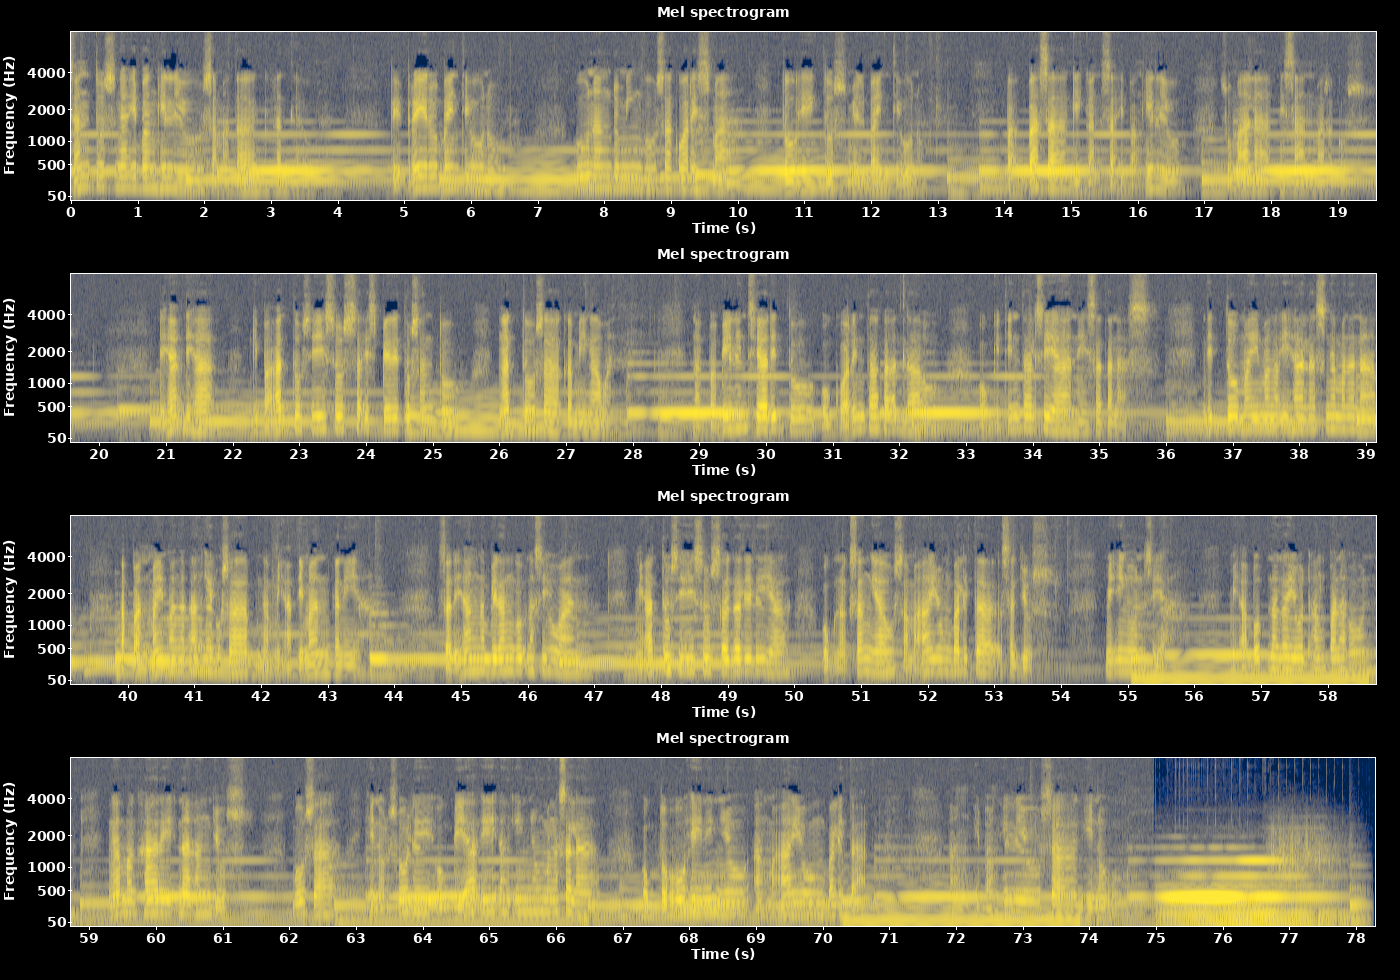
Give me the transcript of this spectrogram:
Santos nga Ebanghelyo sa matag adlaw. Pebrero 21, unang Domingo sa Kwaresma, tuig 2021. Pagbasa gikan sa Ebanghelyo sumala ni San Marcos. Diha-diha gipaadto si Jesus sa Espiritu Santo ngadto sa kamingawan. Nagpabilin siya didto og 40 ka adlaw ug gitintal siya ni Satanas. Didto may mga ihalas nga mananap apan may mga anghel usab nga miatiman kaniya. Sa dihang nabilanggo na si Juan, miadto si Jesus sa Galilea ug nagsangyaw sa maayong balita sa Dios. Miingon siya, miabot na gayud ang panahon nga maghari na ang Dios. Busa, hinulsuli ug biyai ang inyong mga sala ug tuuhi ninyo ang maayong balita. Ang Ebanghelyo sa Ginoo.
